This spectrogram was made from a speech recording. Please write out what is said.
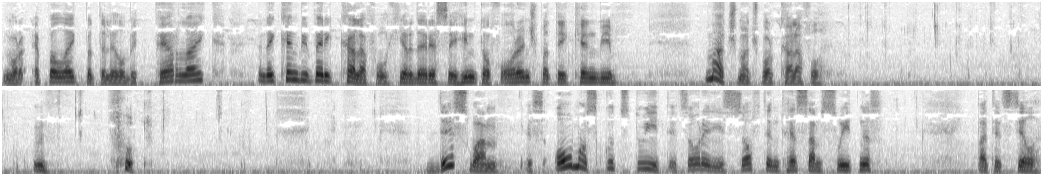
More apple-like, but a little bit pear-like. And they can be very colorful. Here there is a hint of orange, but they can be much, much more colorful. Mm. This one is almost good to eat. It's already soft and has some sweetness, but it's still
